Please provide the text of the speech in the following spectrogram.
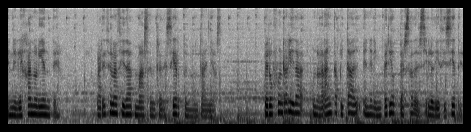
en el lejano oriente, parece una ciudad más entre desierto y montañas, pero fue en realidad una gran capital en el imperio persa del siglo XVII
